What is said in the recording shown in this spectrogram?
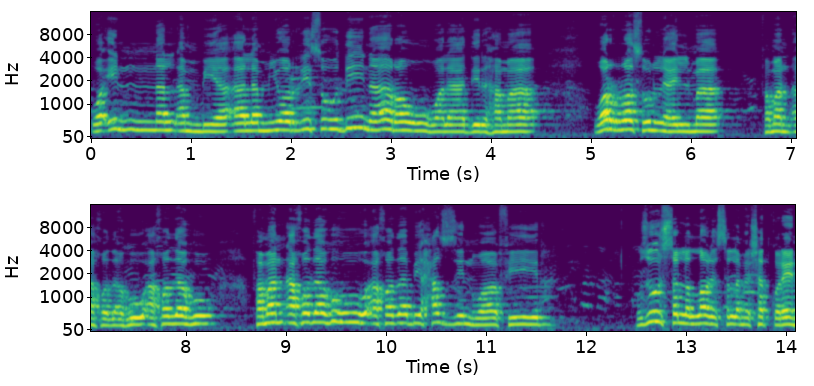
وإن الأنبياء لم يورثوا دينارا ولا درهما ورثوا العلم ফামান আখদাহু আখদাহু, ফামান আখদাহু আখদা বিহাজিন ওয়াফির। হুজুর সাল্লাহ সাল্লাম এরশাদ করেন,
